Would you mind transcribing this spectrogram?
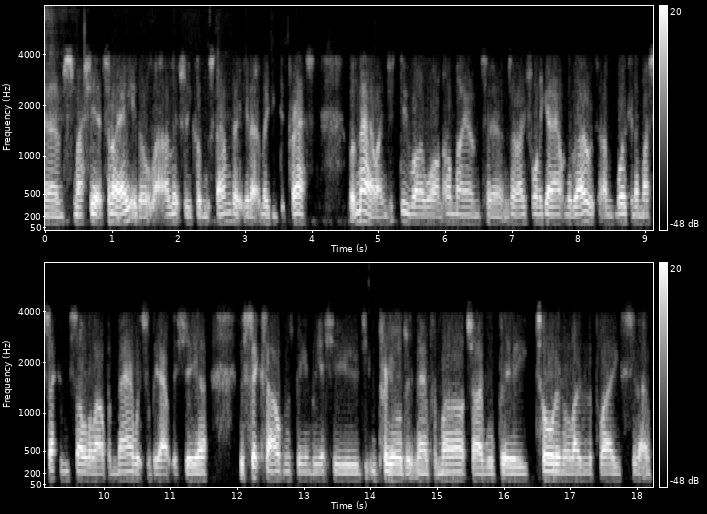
um, Smash Hits. and I hated all that. I literally couldn't stand it. You know, it made me depressed. But now I can just do what I want on my own terms, and I just want to get out on the road. I'm working on my second solo album now, which will be out this year. The six albums being reissued. You can pre-order it now for March. I will be touring all over the place. You know,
